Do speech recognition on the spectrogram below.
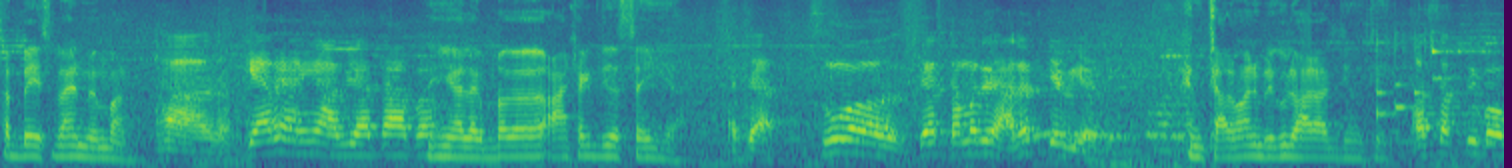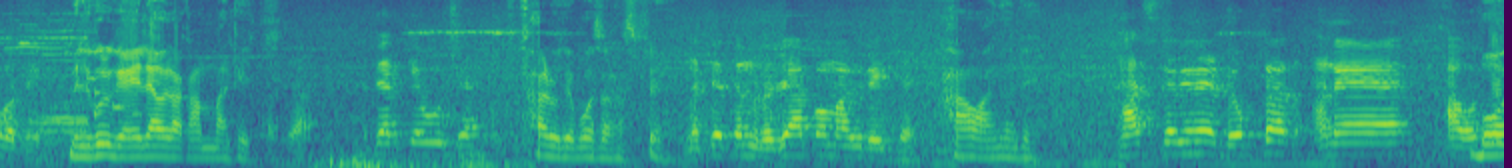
સભ્યેશભાઈ મેમ્બર. હા ક્યારે અહીંયા આવ્યા હતા આપણે? અહીંયા લગભગ આઠ એક દિવસ થઈ ગયા. અચ્છા શું ત્યાં તમારી હાલત કેવી હતી? એમ ચાલવાની બિલકુલ હાલત નહીં હતી. અશક્તિ બહુ હતી? બિલકુલ ગયેલા હતા કામમાંથી અચ્છા અત્યારે કેવું છે? સારું છે બહુ સરસ છે. અત્યારે તમને રજા આપવામાં આવી રહી છે? હા વાંધો નહીં. ખાસ કરીને ડૉક્ટર અને આ બહુ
